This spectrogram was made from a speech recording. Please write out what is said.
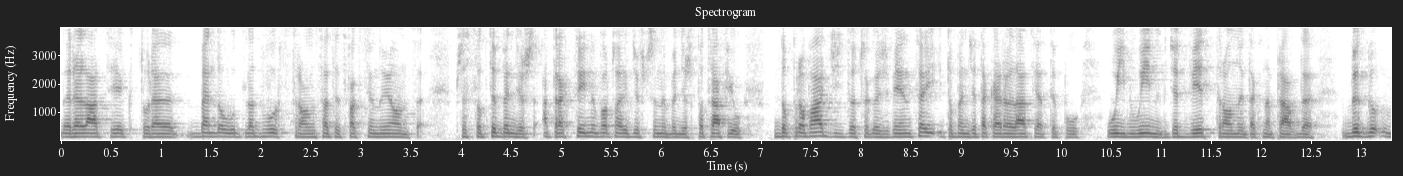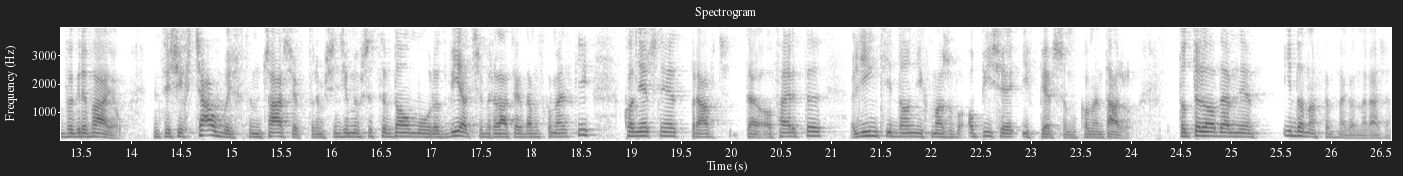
relacje, które będą dla dwóch stron satysfakcjonujące. Przez co ty będziesz atrakcyjny w oczach dziewczyny, będziesz potrafił doprowadzić do czegoś więcej i to będzie taka relacja typu win-win, gdzie dwie strony tak naprawdę wygrywają. Więc jeśli chciałbyś w tym czasie, w którym siedzimy wszyscy w domu, rozwijać się w relacjach damsko-męskich, koniecznie sprawdź te oferty. Linki do nich masz w opisie i w pierwszym komentarzu. To tyle ode mnie i do następnego. Na razie.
